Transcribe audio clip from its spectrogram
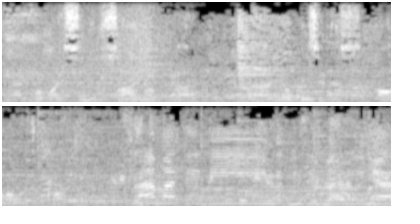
And I hope I see you sign up uh, uh, your business all over Jakarta. Selamat Teddy buat bisnis barunya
